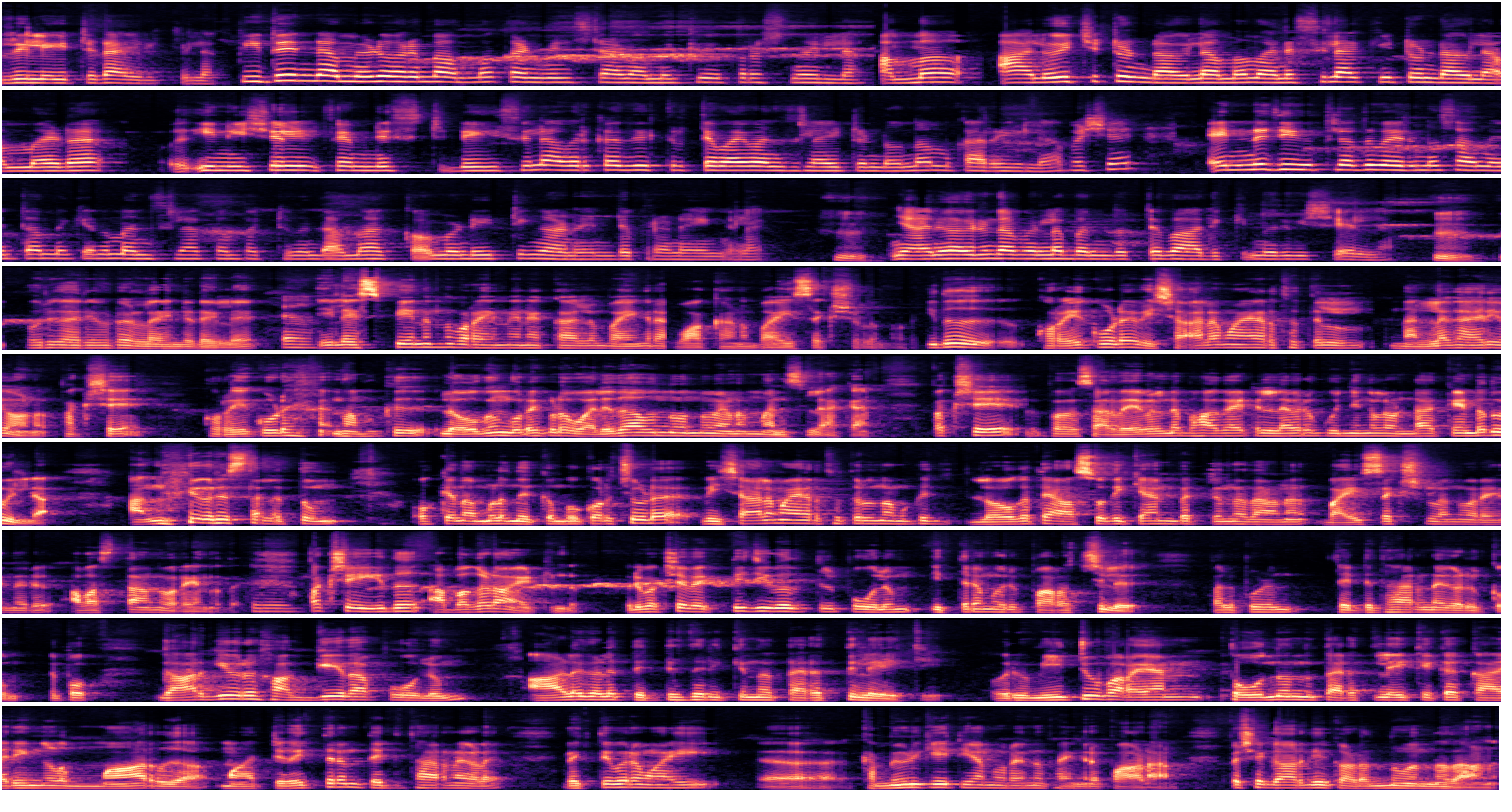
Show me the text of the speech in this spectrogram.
റിലേറ്റഡ് ആയിരിക്കില്ല. അപ്പം ഇത് എന്റെ അമ്മയോട് പറയുമ്പോൾ അമ്മ കൺവിൻസ്ഡ് ആണ്. അമ്മയ്ക്ക് പ്രശ്നമില്ല. അമ്മ ആലോചിച്ചിട്ടുണ്ടാവില്ല. അമ്മ മനസ്സിലാക്കിയിട്ടുണ്ടാവില്ല. അമ്മയുടെ ഇനീഷ്യൽ ഫെമിനിസ്റ്റ് ഡേയ്സിൽ അവർക്കത് കൃത്യമായി മനസ്സിലായിട്ടുണ്ടോ എന്ന് നമുക്കറിയില്ല. പക്ഷേ എന്റെ ജീവിതത്തിൽ അത് വരുന്ന സമയത്ത് അമ്മയ്ക്ക് അത് മനസ്സിലാക്കാൻ പറ്റുന്നുണ്ട്. അമ്മ അക്കോമഡേറ്റിംഗ് ആണ് എന്റെ പ്രണയങ്ങളെ. ഞാനും അവരും തമ്മിലുള്ള ബന്ധത്തെ ബാധിക്കുന്ന ഒരു വിഷയമല്ല. ഒരു കാര്യം കൂടെ ഉള്ള അതിന്റെ ഇടയിൽ ഈ ലെസ്ബിയൻ എന്ന് പറയുന്നതിനേക്കാളും ഭയങ്കര വാക്കാണ് ബൈസെക്ഷൽ എന്ന് പറയും ഇത് കുറെ കൂടെ വിശാലമായ അർത്ഥത്തിൽ നല്ല കാര്യമാണ്. പക്ഷേ കുറെ കൂടെ നമുക്ക് ലോകം കുറെ കൂടെ വലുതാവുന്നു എന്ന് വേണം മനസ്സിലാക്കാൻ. പക്ഷേ ഇപ്പോൾ സർവൈവലിന്റെ ഭാഗമായിട്ട് എല്ലാവരും കുഞ്ഞുങ്ങൾ ഉണ്ടാക്കേണ്ടതുമില്ല അങ്ങനെ ഒരു സ്ഥലത്തും ഒക്കെ നമ്മൾ നിൽക്കുമ്പോൾ കുറച്ചുകൂടെ വിശാലമായ അർത്ഥത്തിൽ നമുക്ക് ലോകത്തെ ആസ്വദിക്കാൻ പറ്റുന്നതാണ് ബൈസെക്ഷൽ എന്ന് പറയുന്ന ഒരു അവസ്ഥ എന്ന് പറയുന്നത്. പക്ഷേ ഇത് അപകടമായിട്ടുണ്ട്. ഒരുപക്ഷെ വ്യക്തി ജീവിതത്തിൽ പോലും ഇത്തരം ഒരു പറച്ചിൽ പലപ്പോഴും തെറ്റിദ്ധാരണകൾക്കും ഇപ്പോൾ ഗാർഗി ഒരു ഹഗ് ചെയ്താൽ പോലും ആളുകൾ തെറ്റിദ്ധരിക്കുന്ന തരത്തിലേക്ക് ഒരു മീറ്റു പറയാൻ തോന്നുന്ന തരത്തിലേക്കൊക്കെ കാര്യങ്ങൾ മാറുക മാറ്റുക ഇത്തരം തെറ്റിദ്ധാരണകളെ വ്യക്തിപരമായി കമ്മ്യൂണിക്കേറ്റ് ചെയ്യുക എന്ന് പറയുന്നത് ഭയങ്കര പാടാണ്. പക്ഷേ ഗാർഗി കടന്നു വന്നതാണ്.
